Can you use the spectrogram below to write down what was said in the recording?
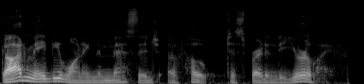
God may be wanting the message of hope to spread into your life.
